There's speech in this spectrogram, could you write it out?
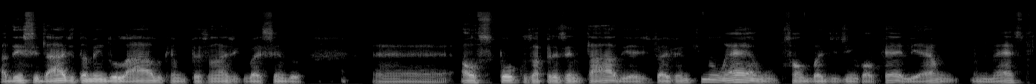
a densidade também do Lalo, que é um personagem que vai sendo é, aos poucos apresentado, e a gente vai vendo que não é um, só um bandidinho qualquer, ele é um, um mestre,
